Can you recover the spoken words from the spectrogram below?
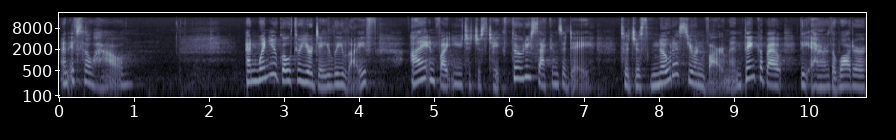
And if so, how? And when you go through your daily life, I invite you to just take 30 seconds a day to just notice your environment. Think about the air, the water,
